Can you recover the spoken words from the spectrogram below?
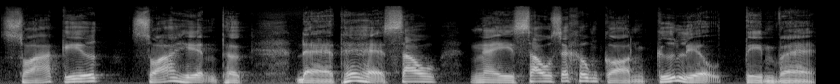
xóa ký ức, xóa hiện thực để thế hệ sau, ngày sau sẽ không còn cứ liệu tìm về.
